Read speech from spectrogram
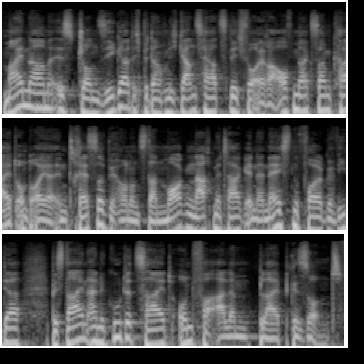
Mein Name ist ist John Siegert. Ich bedanke mich ganz herzlich für eure Aufmerksamkeit und euer Interesse. Wir hören uns dann morgen Nachmittag in der nächsten Folge wieder. Bis dahin eine gute Zeit und vor allem bleibt gesund.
